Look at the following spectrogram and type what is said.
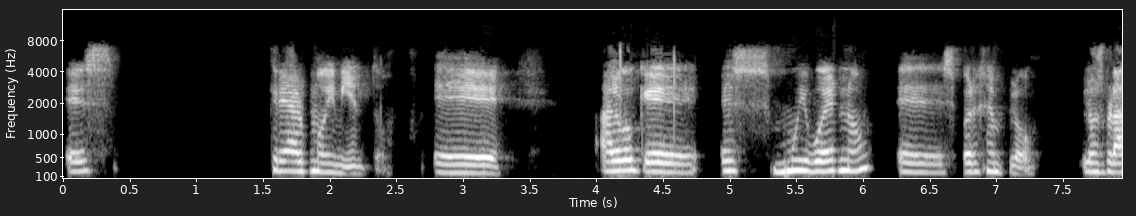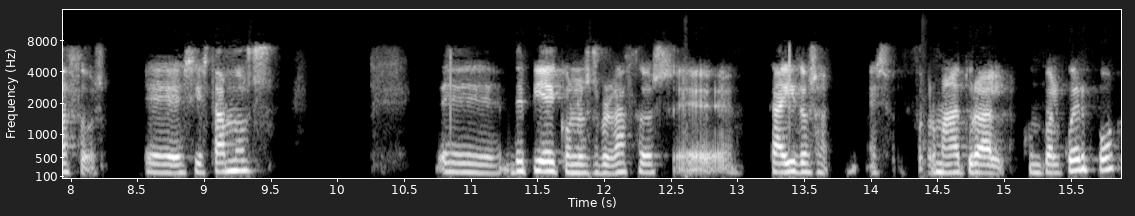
es crear movimiento. Eh, algo que es muy bueno es, por ejemplo, los brazos. Eh, si estamos de pie con los brazos caídos de forma natural junto al cuerpo,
